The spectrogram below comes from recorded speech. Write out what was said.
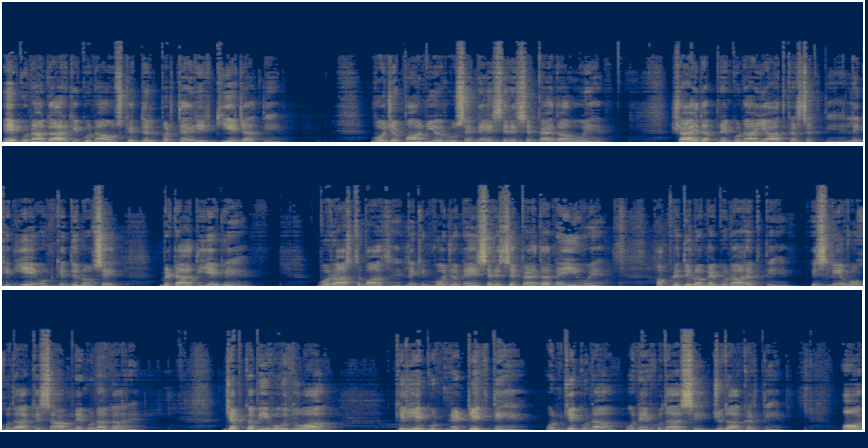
ایک گناہ گار کے گناہ اس کے دل پر تحریر کیے جاتے ہیں۔ وہ جو پانی اور روح سے نئے سرے سے پیدا ہوئے ہیں، شاید اپنے گناہ یاد کر سکتے ہیں، لیکن یہ ان کے دلوں سے مٹا دیے گئے ہیں۔ وہ راست باز ہیں، لیکن وہ جو نئے سرے سے پیدا نہیں ہوئے ہیں، اپنے دلوں میں گناہ رکھتے ہیں۔ اس لیے وہ خدا کے سامنے گناہ گار ہیں۔ جب کبھی وہ دعا کے لیے گھٹنے ٹیکتے ہیں، ان کے گناہ انہیں خدا سے جدا کرتے ہیں اور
